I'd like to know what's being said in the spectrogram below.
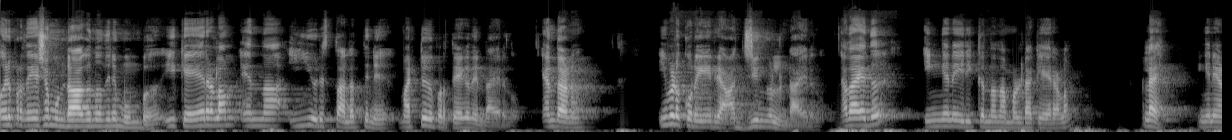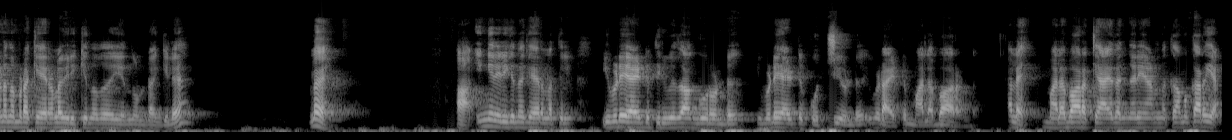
ഒരു പ്രദേശം ഉണ്ടാകുന്നതിന് മുമ്പ് ഈ കേരളം എന്ന ഈ ഒരു സ്ഥലത്തിന് മറ്റൊരു പ്രത്യേകത ഉണ്ടായിരുന്നു. എന്താണ്? ഇവിടെ കുറേ രാജ്യങ്ങൾ ഉണ്ടായിരുന്നു അതായത് ഇങ്ങനെ ഇരിക്കുന്ന നമ്മളുടെ കേരളം അല്ലേ? ഇങ്ങനെയാണ് നമ്മുടെ കേരളം ഇരിക്കുന്നത് എന്നുണ്ടെങ്കിൽ അല്ലേ ആ ഇങ്ങനെ ഇരിക്കുന്ന കേരളത്തിൽ ഇവിടെയായിട്ട് തിരുവിതാംകൂറുണ്ട് ഇവിടെയായിട്ട് കൊച്ചിയുണ്ട് ഇവിടെ ആയിട്ട് മലബാറുണ്ട് അല്ലേ? മലബാറൊക്കെ ആയത് എങ്ങനെയാണെന്നൊക്കെ നമുക്കറിയാം.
